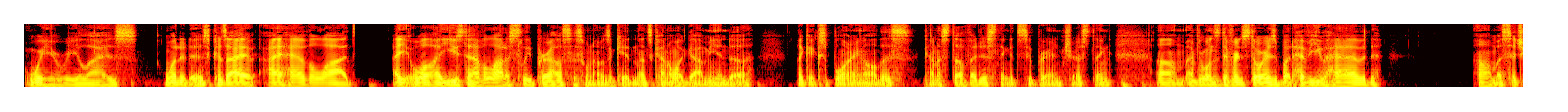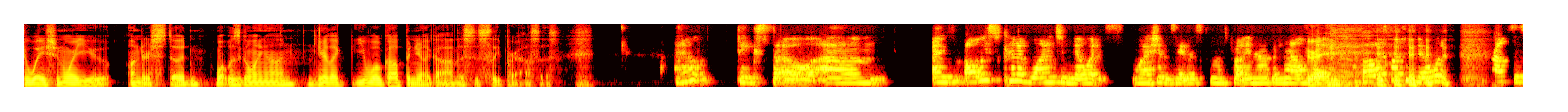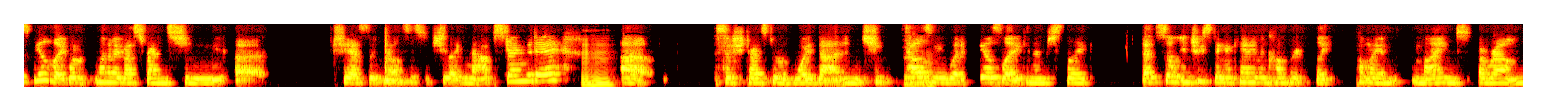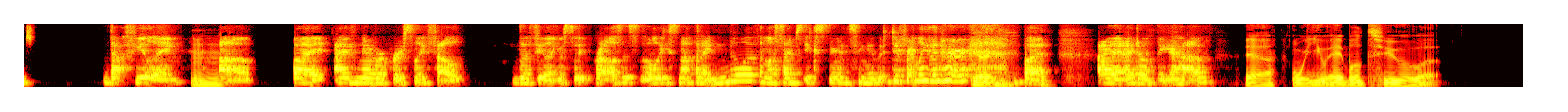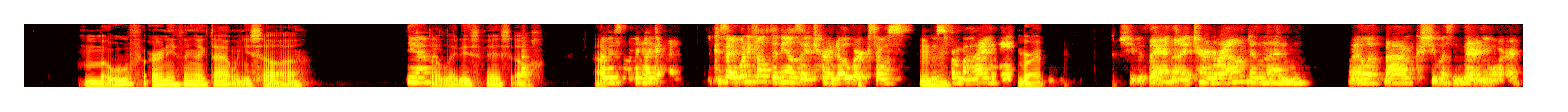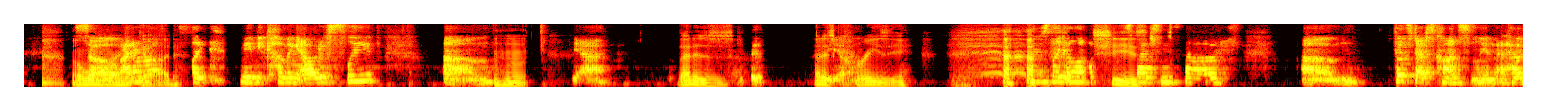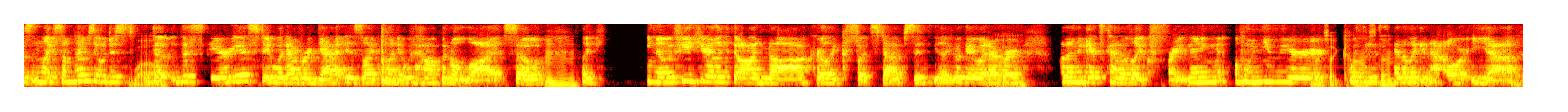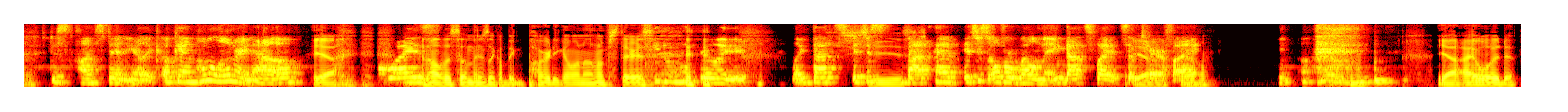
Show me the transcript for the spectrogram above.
where you realize what it is? Because I I have a lot. I well I used to have a lot of sleep paralysis when I was a kid, and that's kind of what got me into like exploring all this kind of stuff. I just think it's super interesting. Um, everyone's different stories, but have you had um, a situation where you understood what was going on? You're like, you woke up and you're like, oh, this is sleep paralysis. I don't think so. Um, I've always kind of wanted to know what it's, well, I shouldn't say this because it's probably not happening now, but I've always wanted to know what paralysis feels like. One, one of my best friends, she, uh, she has sleep paralysis. She like naps during the day. hmm Uh, so she tries to avoid that. And she tells me what it feels like. And I'm just like, that's so interesting. I can't even compre- like put my mind around that feeling. hmm Uh, but I've never personally felt the feeling of sleep paralysis, at least not that I know of, unless I'm experiencing it a bit differently than her. Right. But I, I don't think I have. Yeah. Were you able to move or anything like that when you saw Yeah. the lady's face? Oh, I was like, because when I felt the nails, I turned over because I was, it was mm-hmm. from behind me. right. She was there. And then I turned around. And then when I looked back, she wasn't there anymore. Oh so my I don't know. God. If it's like maybe coming out of sleep. Um, mm-hmm. yeah. That is that is Yeah. crazy. There's like a lot of Jeez. steps and stuff. Um, footsteps constantly in that house, and like sometimes it would just Wow. the the scariest it would ever get is like when it would happen a lot. So Mhm. like you know if you hear like the odd knock or like footsteps, it'd be like okay whatever. Yeah. But then it gets kind of like frightening when you hear When it's, like, constant. kind of like an hour. Yeah, Yeah. just constant. You're like okay, I'm home alone right now. Yeah. Why is And all of a sudden there's like a big party going on upstairs. really like that's it's Jeez. just that's kind of it's just overwhelming. That's why it's so Yeah, terrifying. yeah. you know? Hmm. Yeah, I would.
